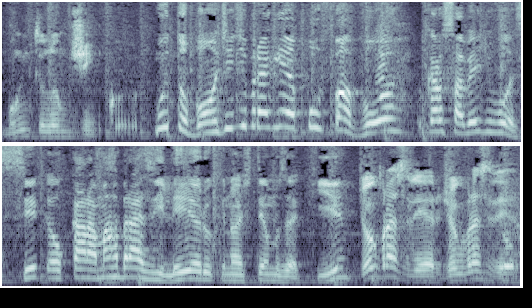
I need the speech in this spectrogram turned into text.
muito longínquo. Muito bom. Didi Braguinha, por favor, eu quero saber de você, que é o cara mais brasileiro que nós temos aqui. Jogo brasileiro, jogo brasileiro.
